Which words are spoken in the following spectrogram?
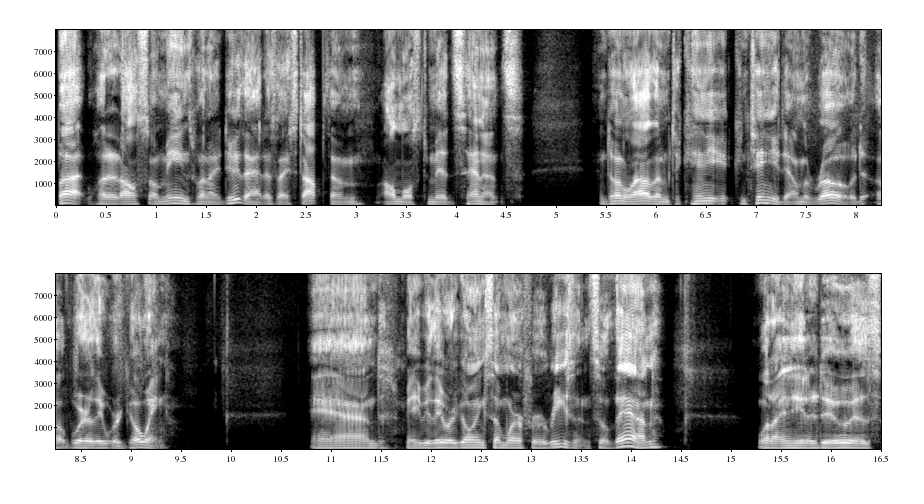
But what it also means when I do that is I stop them almost mid sentence and don't allow them to continue down the road of where they were going. And maybe they were going somewhere for a reason. So then what I need to do is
